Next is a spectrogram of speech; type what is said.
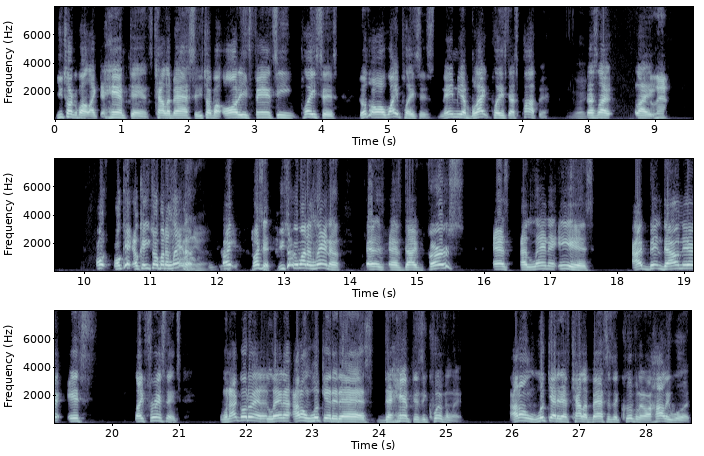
you talk about like the Hamptons, Calabasas, you talk about all these fancy places. Those are all white places. Name me a black place that's popping. Right. That's like like Atlanta. oh okay okay. You talk about Atlanta, Yeah. right? Listen, you talk about Atlanta as as diverse as Atlanta is. I've been down there. It's like for instance, when I go to Atlanta, I don't look at it as the Hamptons equivalent. I don't look at it as Calabasas equivalent or Hollywood.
